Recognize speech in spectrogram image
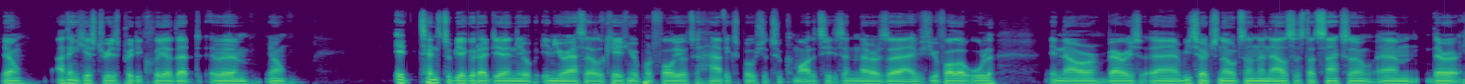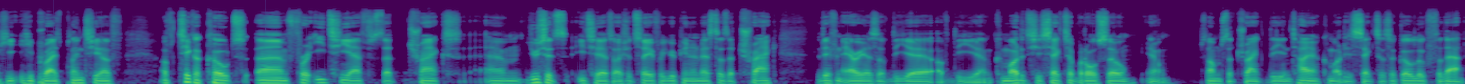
you know, I think history is pretty clear that um, you know it tends to be a good idea in your in your asset allocation, your portfolio, to have exposure to commodities. And there's a, if you follow Ole in our various uh, research notes on analysis.saxo, um, there he, he provides plenty of of ticker codes um, for ETFs that tracks um, UCITS ETFs, I should say, for European investors that track the different areas of the uh, of the uh, commodity sector, but also you know sums that track the entire commodity sector. So go look for that.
